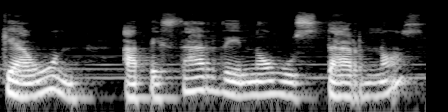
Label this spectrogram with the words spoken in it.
que aún a pesar de no gustarnos,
